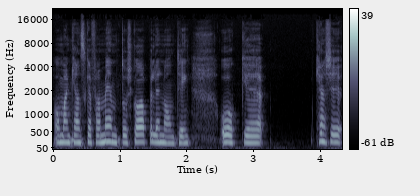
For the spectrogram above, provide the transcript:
om man kan skaffa mentorskap eller någonting, och eh, kanske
